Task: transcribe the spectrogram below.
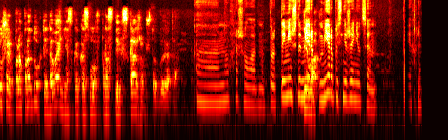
Слушай, про продукты давай несколько слов простых скажем, чтобы это... А, ну, хорошо, ладно. Ты имеешь в виду меры, меры по снижению цен? Поехали.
